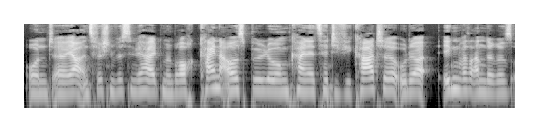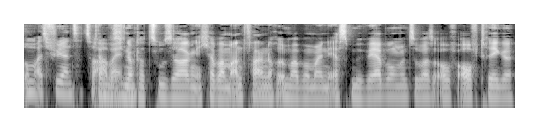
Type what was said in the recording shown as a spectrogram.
Und äh, ja, inzwischen wissen wir halt, man braucht keine Ausbildung, keine Zertifikate oder irgendwas anderes, um als Freelancer zu da arbeiten. Muss ich noch dazu sagen, ich habe am Anfang noch immer bei meinen ersten Bewerbungen und sowas auf Aufträge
